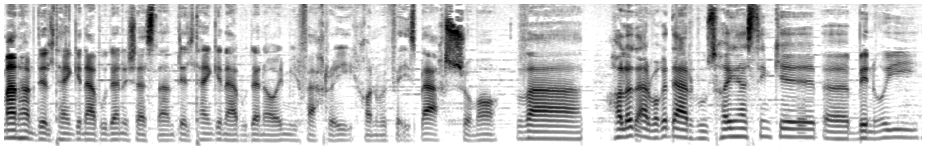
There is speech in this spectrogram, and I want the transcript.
من هم دلتنگ نبودنش هستم. دلتنگ نبودن آقای میرفخرایی خانم فیض بخش شما. و حالا در واقع در روزهایی هستیم که به نوعی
